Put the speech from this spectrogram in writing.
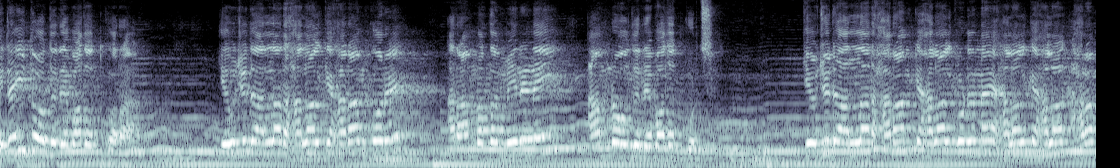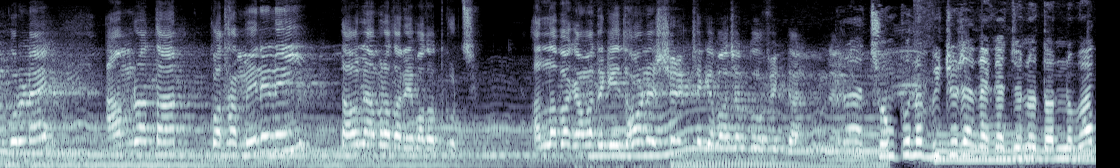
এটাই তো ওদের ইবাদত করা। কেউ যদি আল্লাহর হালালকে হারাম করে, আর আমরা তা মেনে নেই, আমরা ওদের ইবাদত করছি। কেউ যদি আল্লাহর হারামকে হালাল করে নেয়, হালালকে হালাল, হারাম করে নেয়, আমরা তার কথা মেনে নেই, তাহলে আমরা তার ইবাদত করছি। আল্লাহ আমাদেরকে এই ধরনের শিরক থেকে সম্পূর্ণ ভিডিওটা দেখার জন্য ধন্যবাদ।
